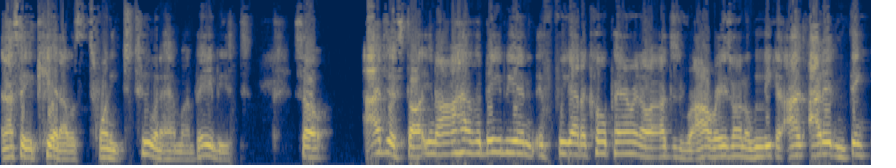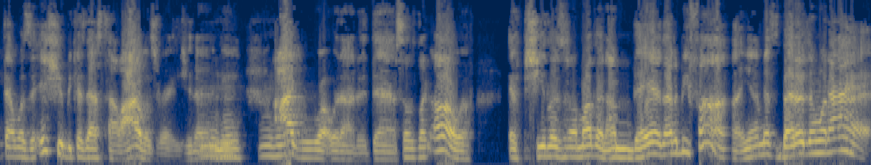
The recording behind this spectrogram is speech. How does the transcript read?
and I say a kid, I was 22 when I had my babies. So I just thought, you know, I'll have a baby and if we got a co-parent or I'll just, I'll raise her on a weekend. I, I didn't think that was an issue because that's how I was raised. You know what I mm-hmm, mean? Mm-hmm. I grew up without a dad. So I was like, oh, if, if she lives with her mother and I'm there, that'll be fine. You know, that's better than what I had.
